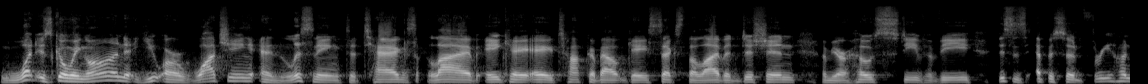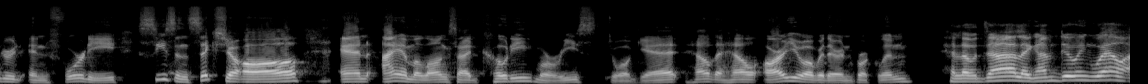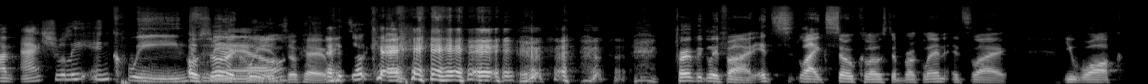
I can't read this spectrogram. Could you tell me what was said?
What is going on? You are watching and listening to Tags Live, aka Talk About Gay Sex, the live edition. I'm your host, Steve V. This is episode 340, season six, y'all. And I am alongside Cody Maurice Doggett. How the hell are you over there in Brooklyn? Hello, darling. I'm doing well. I'm actually in Queens. Oh, sorry, now. Queens. Okay. It's okay. Perfectly fine. It's like so close to Brooklyn. It's like you walk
